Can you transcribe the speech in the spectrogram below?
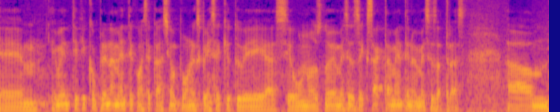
eh, yo me identifico plenamente con esta canción por una experiencia que tuve hace unos nueve meses, exactamente nueve meses atrás. Am,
